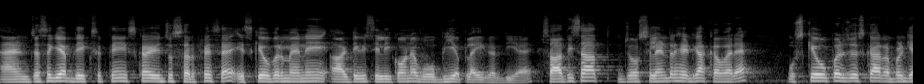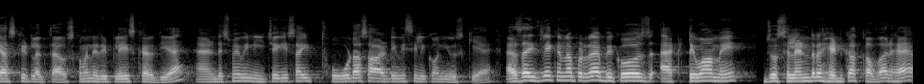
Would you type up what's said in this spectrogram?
एंड जैसे कि आप देख सकते हैं, इसका ये जो सर्फेस है, इसके ऊपर मैंने आर सिलिकॉन है, वो भी अप्लाई कर दिया है। साथ ही साथ जो सिलेंडर हेड का कवर है उसके ऊपर जो इसका रबर गैसकेट लगता है, उसको मैंने रिप्लेस कर दिया है एंड इसमें भी नीचे की साइड थोड़ा सा आर सिलिकॉन यूज़ किया है। ऐसा इसलिए करना पड़ रहा है बिकॉज़ एक्टिवा में जो सिलेंडर हेड का कवर है,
